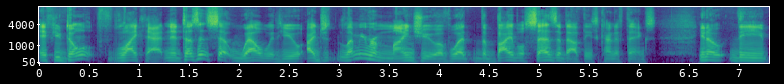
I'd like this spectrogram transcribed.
if you don't like that and it doesn't sit well with you, I just, let me remind you of what the Bible says about these kind of things. You know, the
